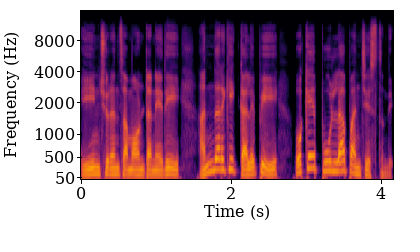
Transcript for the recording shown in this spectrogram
ఈ ఇన్సూరెన్స్ అమౌంట్ అనేది అందరికీ కలిపి ఒకే పూల్లా పనిచేస్తుంది.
